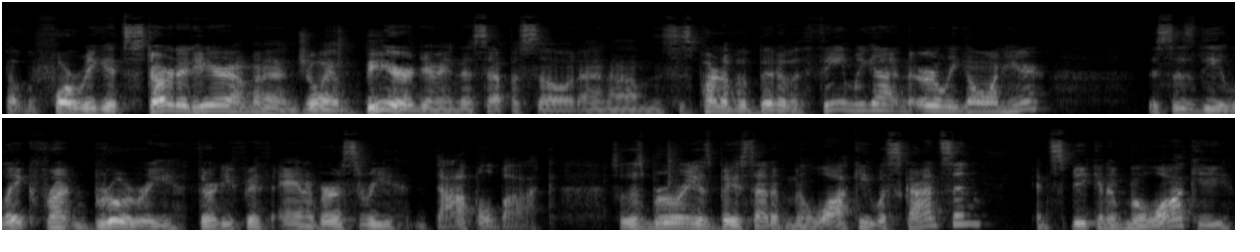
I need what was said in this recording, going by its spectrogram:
but before we get started here, I'm going to enjoy a beer during this episode. And um, this is part of a bit of a theme we got in the early going here. This is the Lakefront Brewery 35th Anniversary Doppelbock. So this brewery is based out of Milwaukee, Wisconsin. And speaking of Milwaukee,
